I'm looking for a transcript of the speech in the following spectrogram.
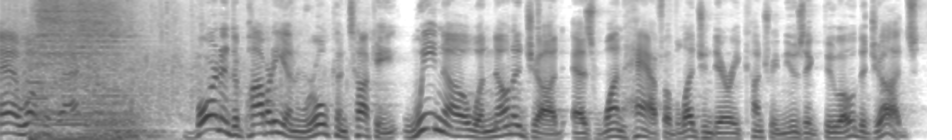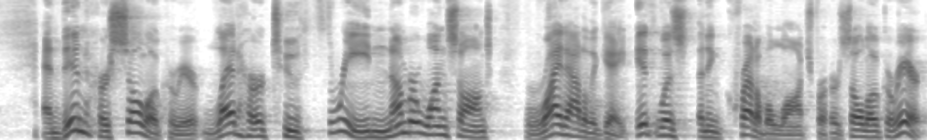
And welcome back. Born into poverty in rural Kentucky, we know Wynonna Judd as one half of legendary country music duo The Judds. And then her solo career led her to three number one songs right out of the gate. It was an incredible launch for her solo career.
